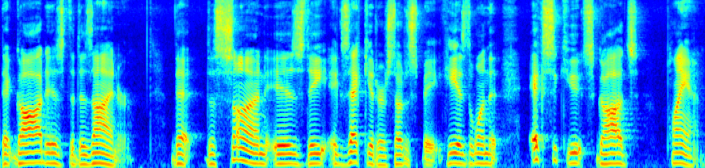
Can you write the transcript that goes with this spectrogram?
that God is the designer, that the Son is the executor, so to speak. He is the one that executes God's plan.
